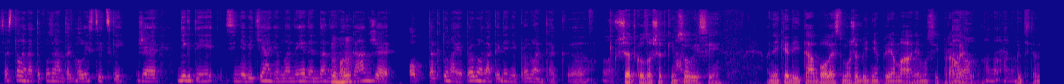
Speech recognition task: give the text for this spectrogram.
sa stále na to pozerám tak holisticky, že nikdy si nevyťahnem len jeden daný uh-huh. orgán, že o, tak tu je problém a keď není problém, tak... Uh. Všetko so všetkým ano. súvisí. A niekedy tá bolesť môže byť nepriama a nemusí práve ano, ano, ano. byť ten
